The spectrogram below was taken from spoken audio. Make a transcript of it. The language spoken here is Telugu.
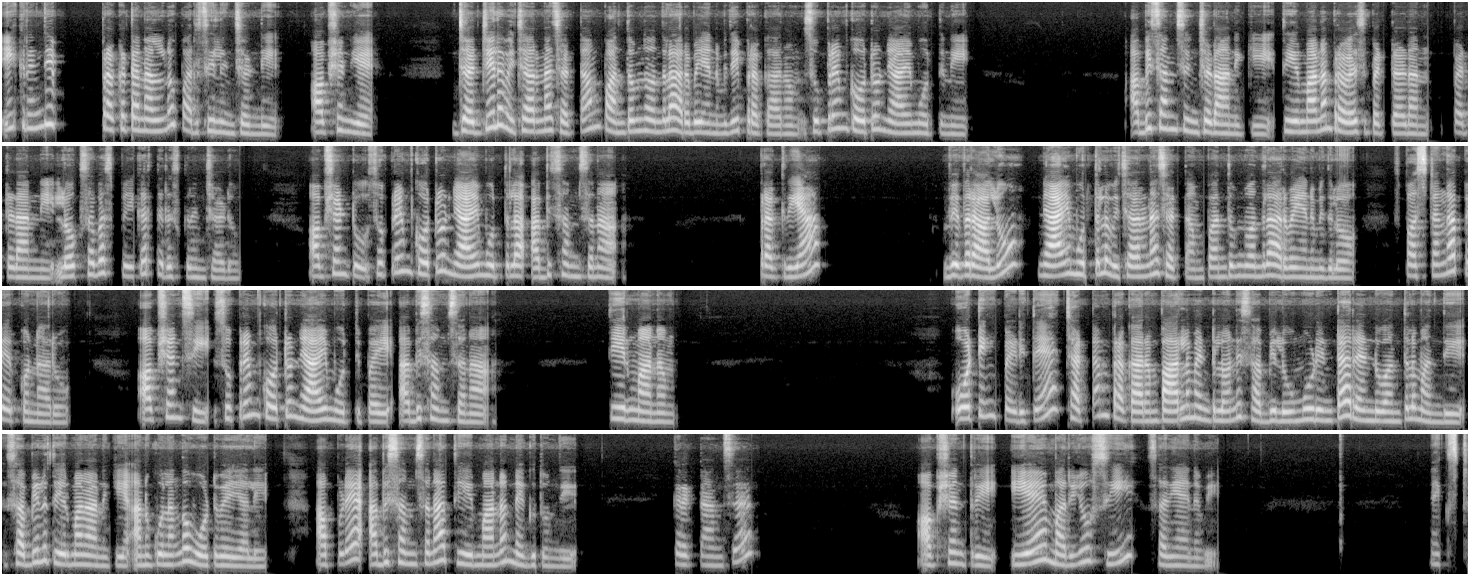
ఈ క్రింది ప్రకటనలను పరిశీలించండి. Option A. జడ్జీల విచారణ చట్టం పంతొమ్మిది వందల అరవై ఎనిమిది ప్రకారం సుప్రీంకోర్టు న్యాయమూర్తిని అభిశంసించడానికి తీర్మానం ప్రవేశపెట్టడా పెట్టడాన్ని Lok Sabha speaker తిరస్కరించాడు. Option two. Supreme court న్యాయమూర్తుల అభిశంసన ప్రక్రియ వివరాలు. న్యాయమూర్తుల విచారణ చట్టం పంతొమ్మిది వందల అరవై ఎనిమిదిలో స్పష్టంగా పేర్కొన్నారు. ఆప్షన్ సి సుప్రీంకోర్టు న్యాయమూర్తిపై అభిశంసన తీర్మానం. ఓటింగ్ పెడితే చట్టం ప్రకారం పార్లమెంటులోని సభ్యులు మూడింట రెండు వంతుల మంది సభ్యులు తీర్మానానికి అనుకూలంగా ఓటు వేయాలి. అప్పుడే అభిశంసన తీర్మానం నెగ్గుతుంది. Correct answer? Option three A మరియు సి సరి అయినవి. ನೆಕ್ಸ್ಟ್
